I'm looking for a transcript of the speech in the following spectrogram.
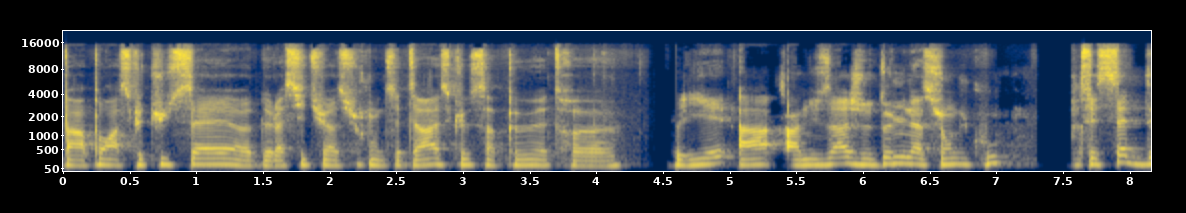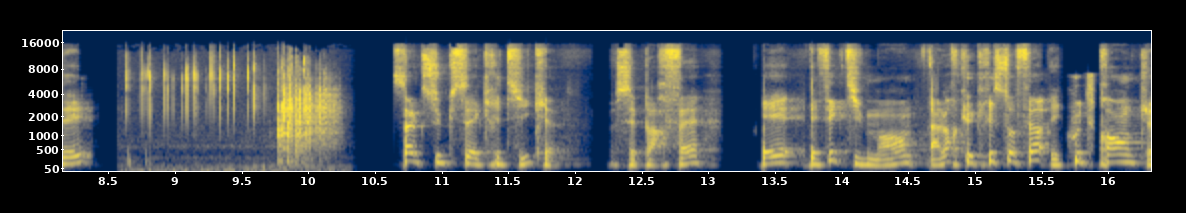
par rapport à ce que tu sais euh, de la situation, etc., est-ce que ça peut être euh, lié à un usage de domination du coup? C'est 7 dés. 5 succès critiques, c'est parfait. Et effectivement, alors que Christopher écoute Franck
